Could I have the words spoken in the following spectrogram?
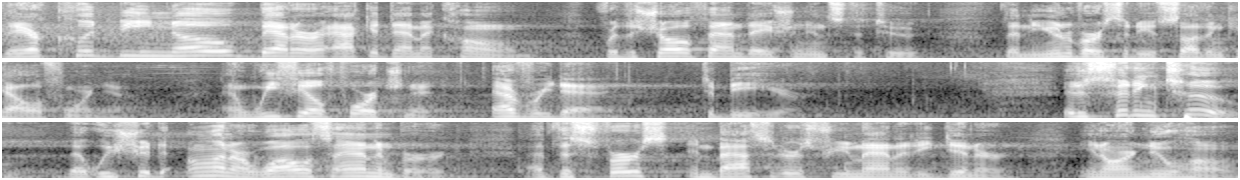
There could be no better academic home for the Shoah Foundation Institute than the University of Southern California, and we feel fortunate every day to be here. It is fitting, too, that we should honor Wallis Annenberg at this first Ambassadors for Humanity dinner in our new home.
